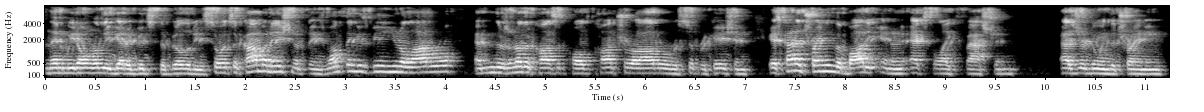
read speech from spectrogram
then we don't really get a good stability. So it's a combination of things. One thing is being unilateral, and then there's another concept called contralateral reciprocation. It's kind of training the body in an X-like fashion as you're doing the training.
